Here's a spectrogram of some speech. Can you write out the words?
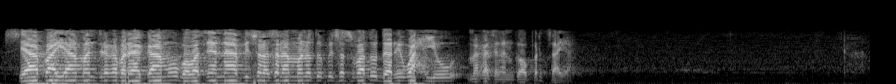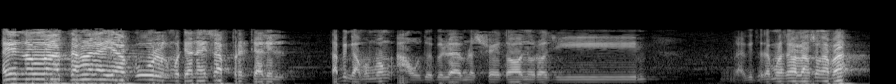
Siapa yang menceritakan kepada kamu bahwasanya Nabi sallallahu alaihi wasallam menutupi sesuatu dari wahyu, maka jangan kau percaya. Inna Ta'ala yaqul. Kemudian Aisyah berdalil. Tapi enggak ngomong, A'udzubillahi minasyaitonir rajim. Enggak gitu. Tapi langsung apa?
